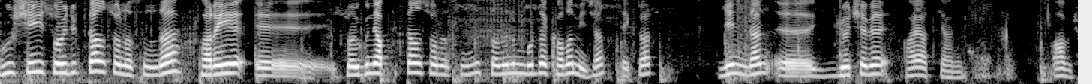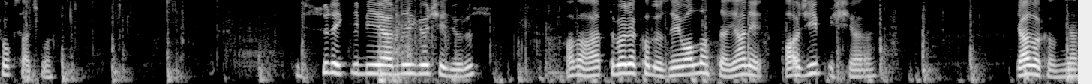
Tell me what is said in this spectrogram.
bu şeyi soyduktan sonrasında parayı e, soygun yaptıktan sonrasında sanırım burada kalamayacağız. Tekrar yeniden e, göçebe hayat yani. Abi çok saçma. Sürekli bir yerde göç ediyoruz. Abi hayatta böyle kalıyoruz eyvallah da yani acayipmiş ya. Gel bakalım gel.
